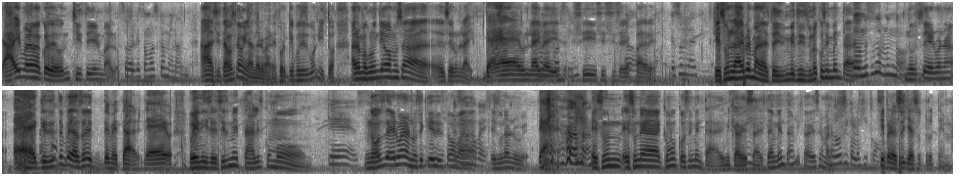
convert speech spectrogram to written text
Ay, hermana, me acordé de un chiste bien malo. Sobre que estamos caminando. Ah, sí, estamos caminando, hermanos, porque pues es bonito. A lo mejor un día vamos a hacer un live. De, un live ahí. sí. Sí, sí, sí, sería Ah, padre. ¿Qué es un like? ¿Qué es un live, hermana? Estoy, es una cosa inventada. ¿De dónde estás hablando? No sé, hermana. Eh, ¿Qué es este pedazo de, de metal? Eh, Oye, ni sé si es metal, es como... ¿Qué es? No sé, hermana, no sé qué es esta Es mamá. una nube. Es una nube. es un, es una, como cosa inventada en mi cabeza. Está inventada en mi cabeza, Es hermana. algo psicológico. Sí, pero eso ya es otro tema.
